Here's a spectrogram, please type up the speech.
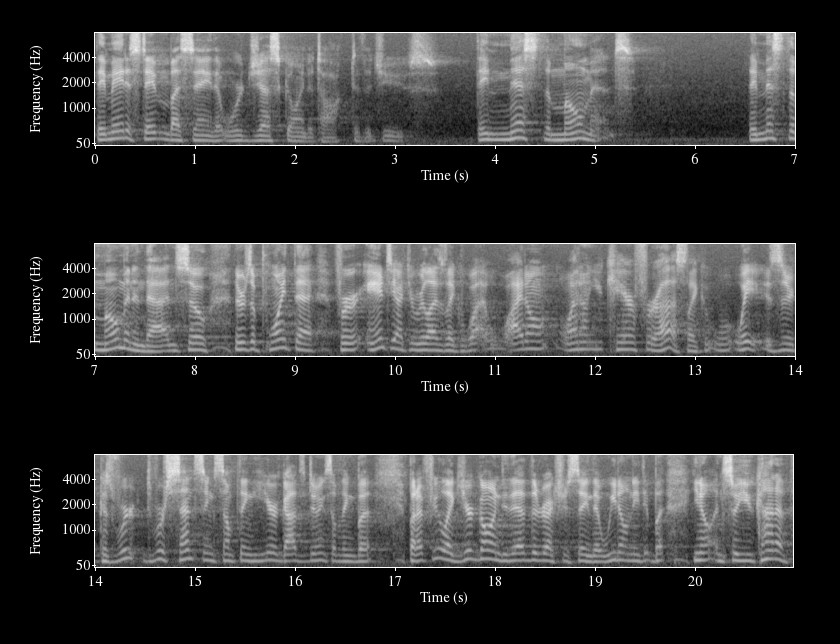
they made a statement by saying that we're just going to talk to the Jews. They missed the moment they missed the moment in that. And so there's a point that for Antioch to realize, like, why, why, don't, why don't you care for us? Like, wait, is there, because we're, we're sensing something here, God's doing something, but, but I feel like you're going to the other direction saying that we don't need it. But, you know, and so you kind of,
